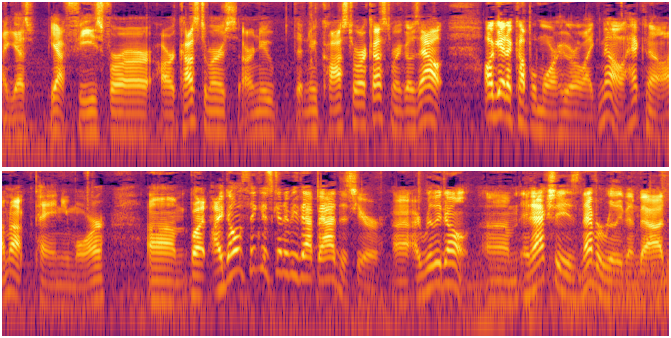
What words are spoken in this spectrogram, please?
I guess, yeah, fees for our, our customers, our new, the new cost to our customer goes out, I'll get a couple more who are like, no, heck no, I'm not paying you more. Um, but I don't think it's going to be that bad this year. Uh, I really don't. Um, it actually has never really been bad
